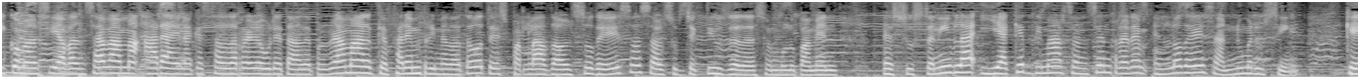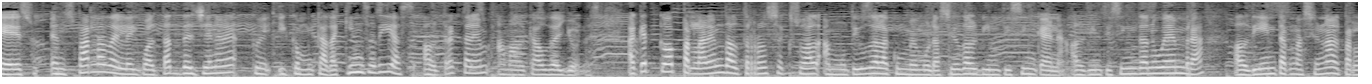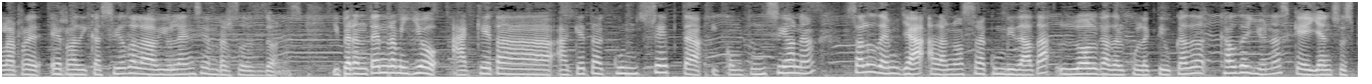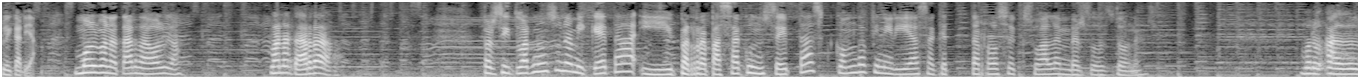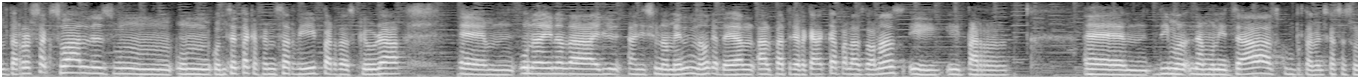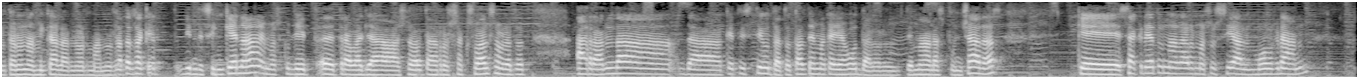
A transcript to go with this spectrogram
I com els hi avançàvem ara en aquesta darrera horeta de programa, el que farem primer de tot és parlar dels ODS, els objectius de desenvolupament sostenible, i aquest dimarts ens centrarem en l'ODS número 5, que és, ens parla de la igualtat de gènere i com cada 15 dies el tractarem amb el cau de llunes. Aquest cop parlarem del terror sexual amb motiu de la commemoració del 25N, el 25 de novembre, el Dia Internacional per la Erradicació de la Violència envers les dones. I per entendre millor aquest, aquest concepte i com funciona, saludem ja a la nostra convidada, l'Olga del col·lectiu Cau de Llunes, que ella ens ho explicaria. Molt bona tarda, Olga. Bona tarda. Per situar-nos una miqueta i per repassar conceptes, com definiries aquest terror sexual envers les dones? Bueno, el terror sexual és un, un concepte que fem servir per descriure eh, una eina d'allicionament no? que té el, el patriarcat cap a les dones i, i per eh, demonitzar els comportaments que se surten una mica a la norma. Nosaltres aquest 25ena hem escollit eh, treballar això del terror sexual, sobretot arran d'aquest estiu, de tot el tema que hi ha hagut del tema de les punxades, que s'ha creat una alarma social molt gran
